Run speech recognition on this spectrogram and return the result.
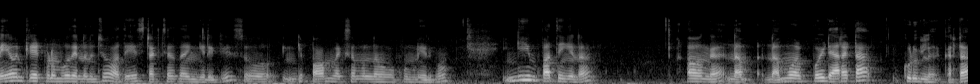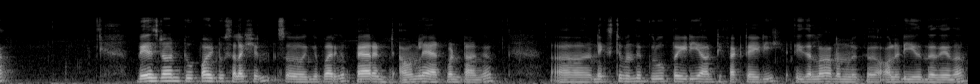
மேவன் கிரியேட் பண்ணும்போது என்ன இருந்துச்சோ அதே ஸ்ட்ரக்சர் தான் இங்கே இருக்குது ஸோ இங்கே பாம் எக்ஸாம்பிள் நம்ம ஓப்பன் பண்ணியிருக்கோம். இங்கேயும் பார்த்தீங்கன்னா அவங்க நம் நம்ம போய் டேரெக்டாக கொடுக்கல. கரெக்டாக based on two point two selection so இங்கே பாருங்கள் பேரண்ட் அவங்களே ஆட் பண்ணிட்டாங்க. நெக்ஸ்ட்டு வந்து குரூப் ஐடி ஆர்டிஃபேக்ட் ஐடி இதெல்லாம் நம்மளுக்கு ஆல்ரெடி இருந்ததே தான்.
